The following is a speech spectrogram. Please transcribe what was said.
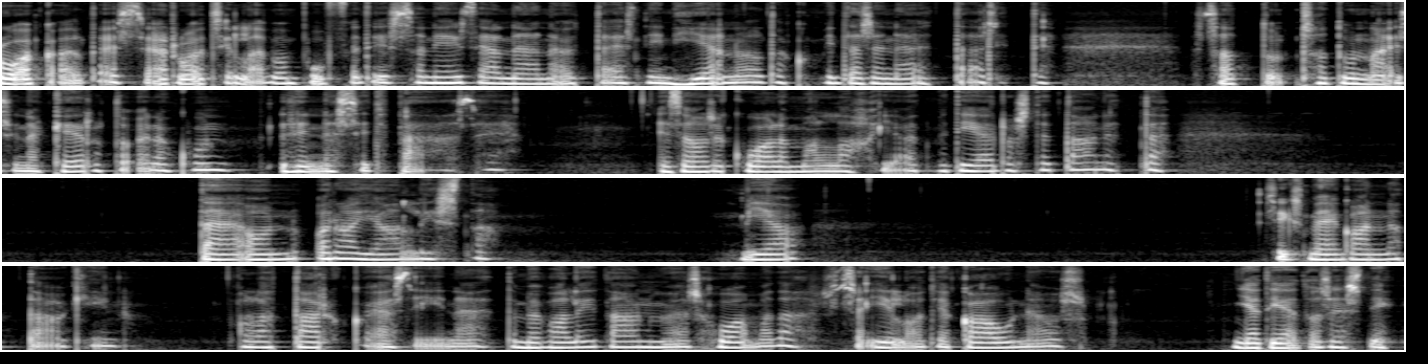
ruokailtaessa ja Ruotsin laivan buffetissa, niin siellä nämä näyttäisi niin hienolta kuin mitä se näyttää sitten sattu, satunnaisina kertoina, kun sinne sitten pääsee. Ja se on se kuoleman lahja, että me tiedostetaan, että tämä on rajallista. Ja Siksi meidän kannattaakin olla tarkkoja siinä, että me valitaan myös huomata se ilot ja kauneus ja tietoisesti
